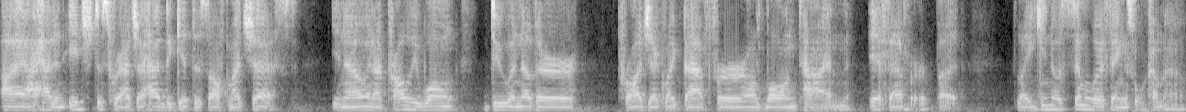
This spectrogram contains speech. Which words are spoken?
I, I had an itch to scratch. I had to get this off my chest, you know, and I probably won't do another project like that for a long time, if ever. But like you know, similar things will come out.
